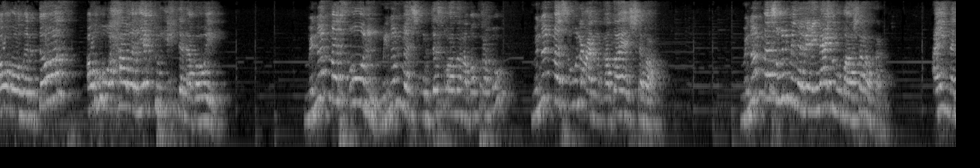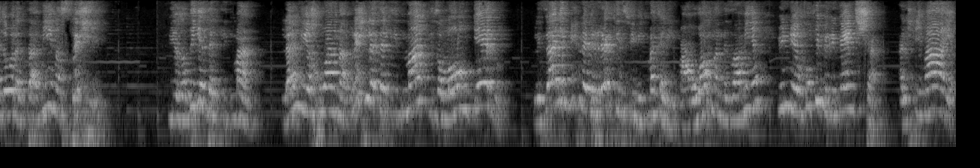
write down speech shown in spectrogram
أو أوفر دوز أو هو حاول يقتل إحدى الأبوين منو المسؤول؟ منو المسؤول؟ ده سؤال أنا بطرحه منو المسؤول عن قضايا الشباب؟ منو المسؤول من العلاج مباشرة؟ أين دور التأمين الصحي في قضية الإدمان؟ لأنه يا إخواننا رحلة الإدمان is a long journey لذلك نحن بنركز في بيت مع قواتنا النظامية إنه يكون في prevention الحماية.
